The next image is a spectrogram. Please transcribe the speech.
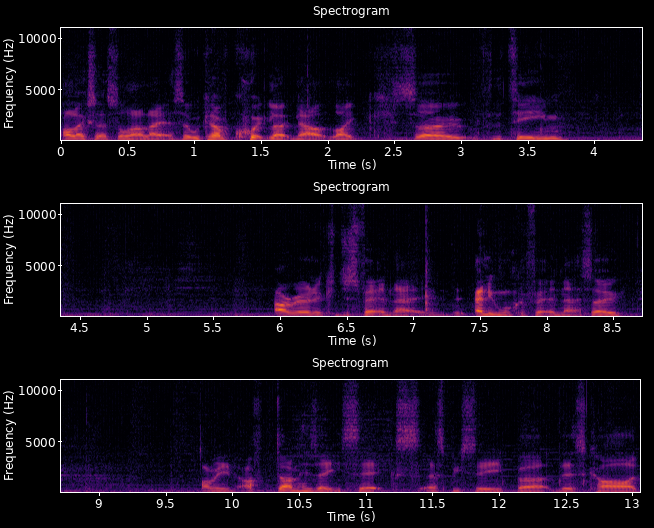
I'll access all that later. So we can have a quick look now. Like, so for the team, Aouar could just fit in there. Anyone could fit in there. So, I mean, I've done his 86 SBC, but this card.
